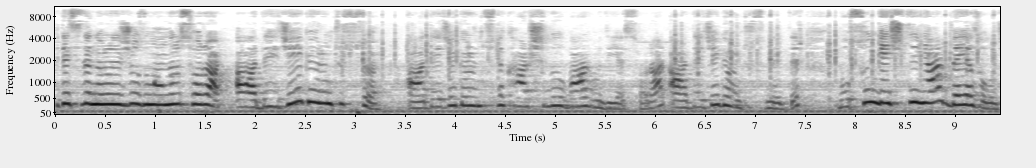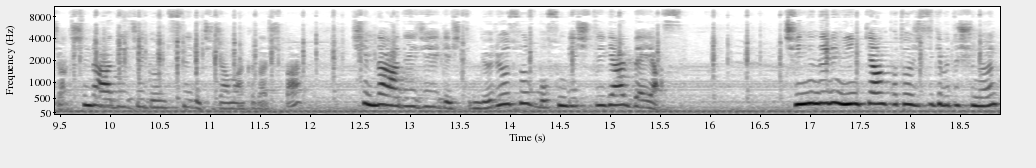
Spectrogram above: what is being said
Bir de size nöroloji uzmanları sorar. ADC görüntüsü, ADC görüntüsüne karşılığı var mı diye sorar. ADC görüntüsü nedir? Bos'un geçtiği yer beyaz olacak. Şimdi ADC görüntüsüne geçeceğim arkadaşlar. Şimdi ADC'ye geçtim. Görüyorsunuz Bos'un geçtiği yer beyaz. Çinlilerin yin yang patolojisi gibi düşünün.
